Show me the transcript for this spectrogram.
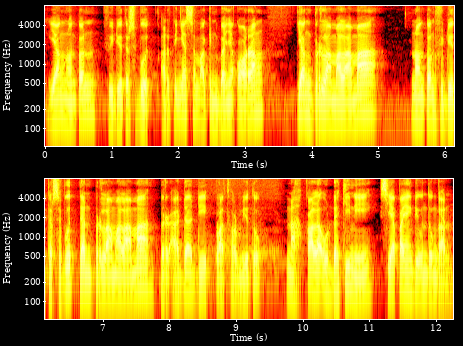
yang nonton video tersebut. Artinya semakin banyak orang yang berlama-lama nonton video tersebut dan berlama-lama berada di platform YouTube. Nah, kalau udah gini, siapa yang diuntungkan?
